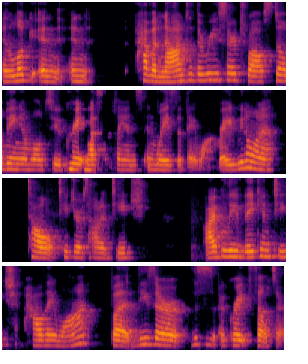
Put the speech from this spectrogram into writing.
and look and and have a nod to the research while still being able to create Mhm. lesson plans in ways that they want, right? We don't want to tell teachers how to teach. I believe they can teach how they want, but these are this is a great filter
